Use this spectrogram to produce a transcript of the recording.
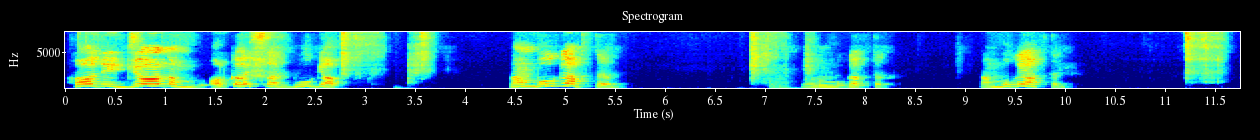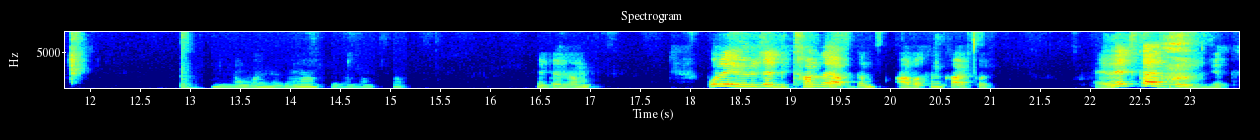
Hadi canım. Arkadaşlar bug yaptık. Ben bug yaptım. Oğlum bug yaptık. Ben bug yaptım. Gidelim. Buraya evimize bir tarla yaptım. Aa bakın karpuz. Evet karpuzcuk.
